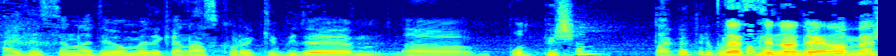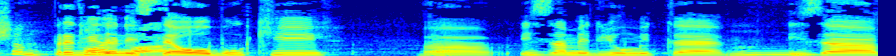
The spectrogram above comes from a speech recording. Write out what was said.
Ајде се надеваме дека наскоро ќе биде а, подпишан. Така треба да се да надеваме. подпишан. Предвидени се обуки, а, и за медиумите, и за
